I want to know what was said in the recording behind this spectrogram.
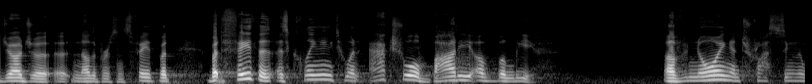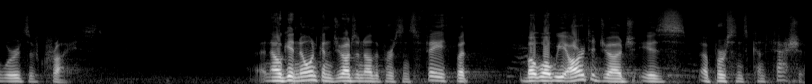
judge a, another person's faith, but, but faith as clinging to an actual body of belief, of knowing and trusting the words of Christ. Now, again, no one can judge another person's faith, but but what we are to judge is a person's confession.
